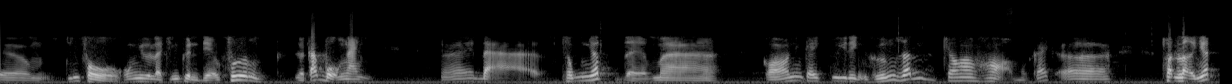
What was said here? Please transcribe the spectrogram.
uh, chính phủ cũng như là chính quyền địa phương rồi các bộ ngành đấy, đã thống nhất để mà có những cái quy định hướng dẫn cho họ một cách uh, thuận lợi nhất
